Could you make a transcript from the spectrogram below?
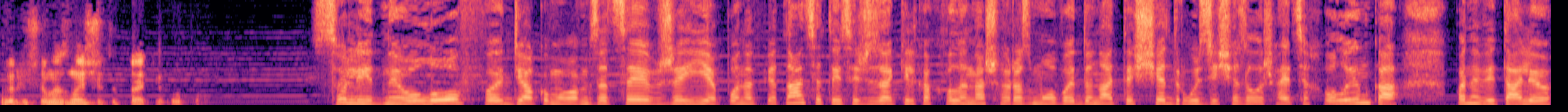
вирішили знищити третю групу. Солідний улов. Дякуємо вам за це. Вже є понад 15 тисяч за кілька хвилин нашої розмови. Донатьте ще друзі. Ще залишається хвилинка. Пане Віталію.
